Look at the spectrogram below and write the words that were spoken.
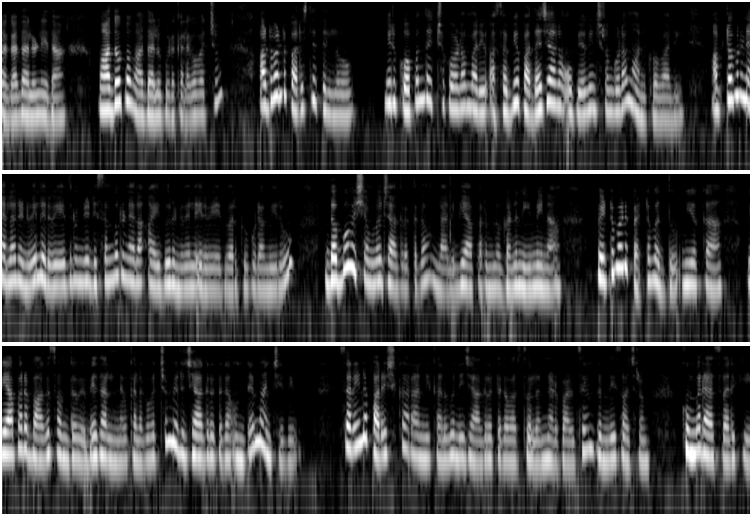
తగాదాలు లేదా వాదోపవాదాలు కూడా కలగవచ్చు. అటువంటి పరిస్థితుల్లో మీరు కోపం తెచ్చుకోవడం మరియు అసభ్య పదజాలం ఉపయోగించడం కూడా మానుకోవాలి. అక్టోబర్ నెల రెండు వేల ఇరవై ఐదు నుండి డిసెంబర్ నెల ఐదు రెండు వేల ఇరవై ఐదు వరకు కూడా మీరు డబ్బు విషయంలో జాగ్రత్తగా ఉండాలి. వ్యాపారంలో గణనీయమైన పెట్టుబడి పెట్టవద్దు. మీ యొక్క వ్యాపార భాగస్వామితో విభేదాలు అనేవి కలగవచ్చు. మీరు జాగ్రత్తగా ఉంటే మంచిది. సరైన పరిష్కారాన్ని కనుగొని జాగ్రత్తగా వస్తువులను నడపాల్సి ఉంటుంది. సంవత్సరం కుంభరాశి వారికి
